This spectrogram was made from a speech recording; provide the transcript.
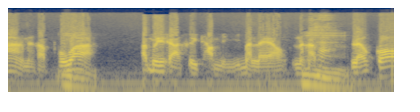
มากนะครับ เพราะว่าอเมริกาเคยทำอย่างนี้มาแล้วนะครับค่ะแล้วก็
